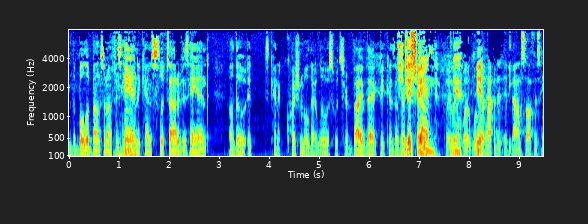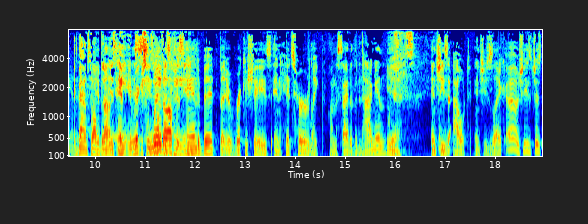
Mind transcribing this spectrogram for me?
the bullet bouncing off his Mhm. hand. It kind of slips out of his hand. Although it's kind of questionable that Lois would survive that because of She's just stunned. Wait, wait. yeah. What, what, Yeah. what happened? It, it bounced off his hand. It bounced off It, the, bou- his hand. It, it ricochets slid off, off his, his hand a bit, but it ricochets and hits her like on the side of the noggin. Yeah. and she's out, and she's like, "Oh, she's just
